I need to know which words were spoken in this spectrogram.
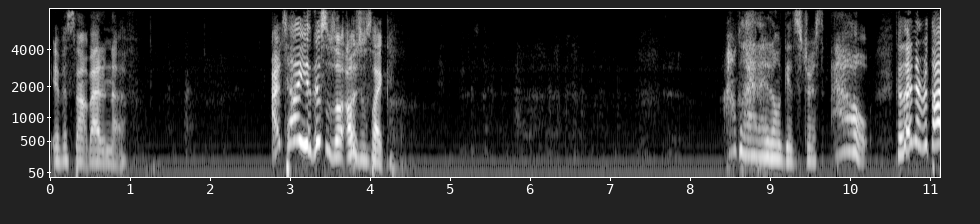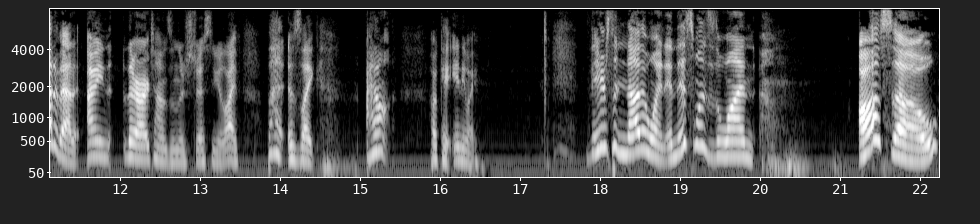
if it's not bad enough, I tell you, this was, I was just like, I'm glad I don't get stressed out because I never thought about it. I mean, there are times when there's stress in your life, but it was like, I don't. Okay, anyway, there's another one, and this one's the one. Also,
